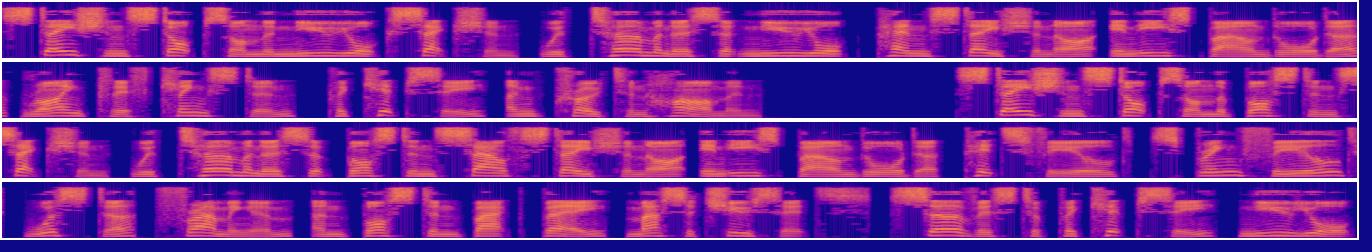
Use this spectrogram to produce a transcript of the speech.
Station stops on the New York section, with terminus at New York Penn Station are in eastbound order Rhinecliff Kingston, Poughkeepsie, and Croton Harmon. Station stops on the Boston section, with terminus at Boston South Station are in eastbound order Pittsfield, Springfield, Worcester, Framingham, and Boston Back Bay, Massachusetts. Service to Poughkeepsie, New York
